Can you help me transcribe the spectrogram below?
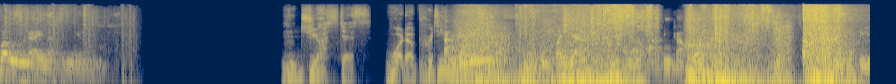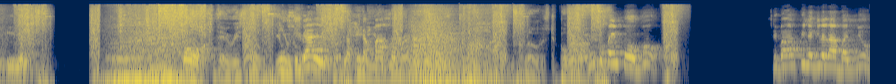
ba uunahin natin ngayon? Justice. What a pretty word. Tanggalin ang kumpanya na tumutulong sa ating kapwa, sa mga Pilipino. O, There is no yung sugal na pinapasok sa ating bansa. closed doors. Dito pa yung pogo. Di ba? Ang pinaglalaban nyo.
